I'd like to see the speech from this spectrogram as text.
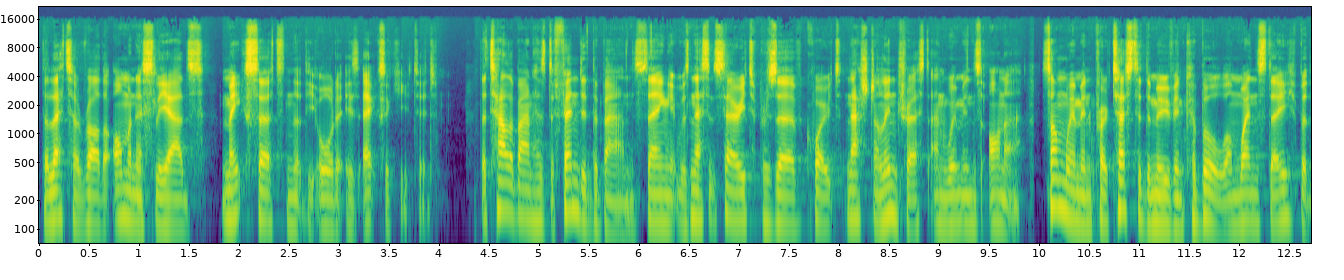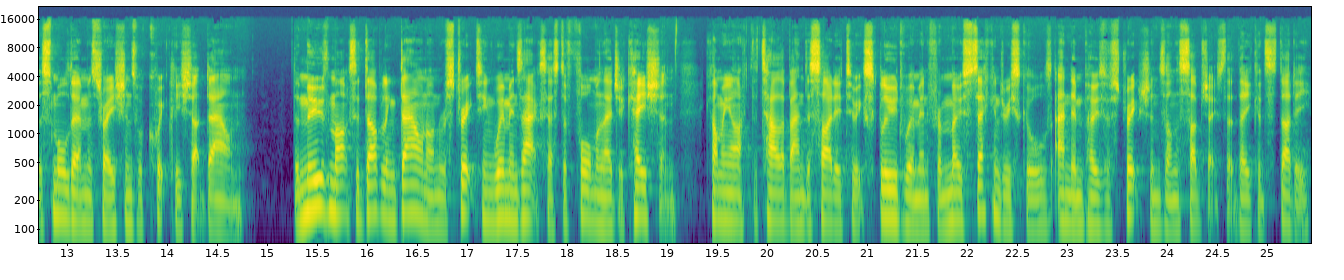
The letter rather ominously adds, make certain that the order is executed the Taliban has defended the ban, saying it was necessary to preserve, quote, national interest and women's honour. Some women protested the move in Kabul on Wednesday, but the small demonstrations were quickly shut down. The move marks a doubling down on restricting women's access to formal education, coming after the Taliban decided to exclude women from most secondary schools and impose restrictions on the subjects that they could study.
